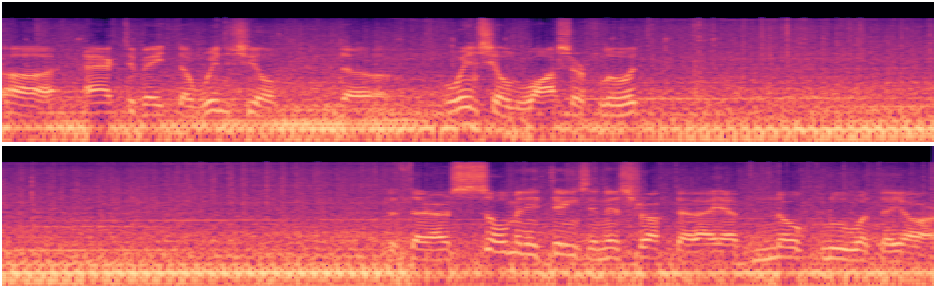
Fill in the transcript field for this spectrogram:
uh, activate the windshield, the windshield washer fluid. But there are so many things in this truck that I have no clue what they are.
